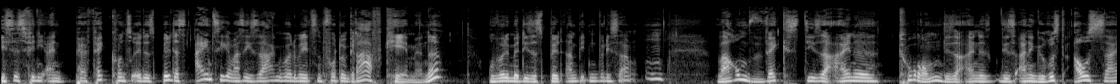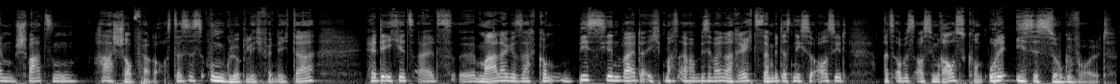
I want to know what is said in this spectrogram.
ist es finde ich ein perfekt konstruiertes Bild. Das einzige, was ich sagen würde, wenn jetzt ein Fotograf käme, ne, und würde mir dieses Bild anbieten, würde ich sagen, mh, hm, warum wächst dieser eine Turm, dieser eine, dieses eine Gerüst aus seinem schwarzen Haarschopf heraus? Das ist unglücklich, finde ich. Da hätte ich jetzt als äh, Maler gesagt, komm ein bisschen weiter, ich mach's einfach ein bisschen weiter nach rechts, damit das nicht so aussieht, als ob es aus ihm rauskommt. Oder ist es so gewollt?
